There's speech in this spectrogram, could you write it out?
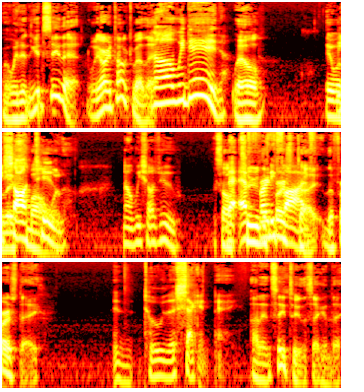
Well, we didn't get to see that. We already talked about that. No, we did. Well, it was We a saw two. one. No, we saw two. We saw The two the first F-35. day. The first day. And two the second day. I didn't see two the second day.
